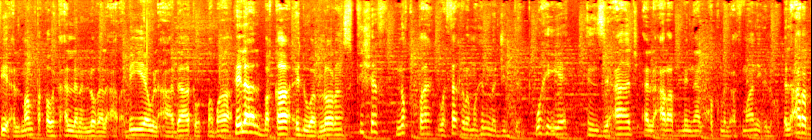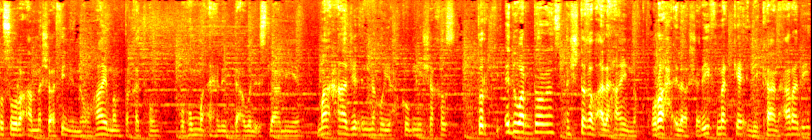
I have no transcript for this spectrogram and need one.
في المنطقة وتعلم اللغة العربية والعادات والطبائع خلال بقاء إدوارد لورنس اكتشف نقطة وثغرة مهمة جدا وهي انزعاج العرب من الحكم العثماني لهم العرب بصورة عامة شايفين أنه هاي منطقتهم وهم أهل الدعوة الإسلامية ما حاجة أنه يحكمني شخص تركي. إدوارد لورنس اشتغل على هاي النقطة وراح إلى شريف مكة اللي كان عربي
